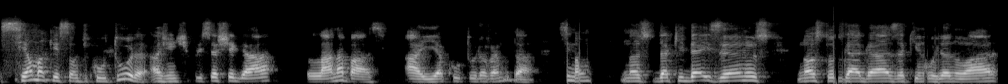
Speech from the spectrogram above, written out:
se é uma questão de cultura, a gente precisa chegar lá na base. Aí a cultura vai mudar. Senão, nós, daqui 10 anos, nós todos gagás aqui no Corrida no Ar,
